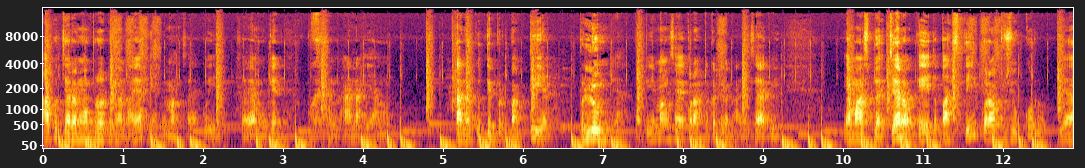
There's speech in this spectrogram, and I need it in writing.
aku jarang ngobrol dengan ayah. Ya memang saya akui ya. Saya mungkin bukan anak yang tanda kutip berbakti ya. Belum ya tapi emang saya kurang dekat dengan ayah saya akui. Yang malas belajar oke okay, itu pasti. Kurang bersyukur ya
